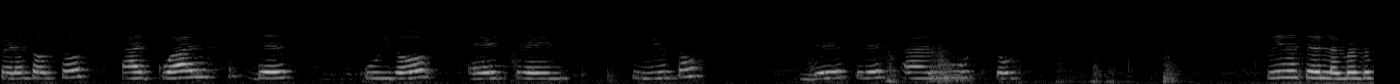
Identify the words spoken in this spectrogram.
perezoso al cual descuidó el crecimiento de tres arbustos. Cuídense, les mando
